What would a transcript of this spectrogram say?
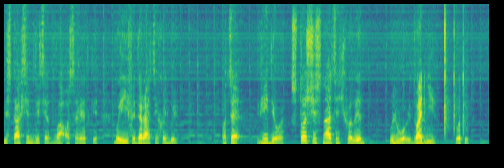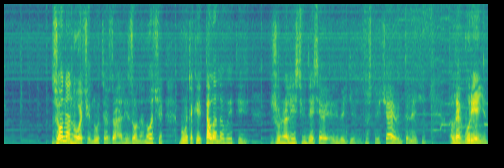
містах 72 осередки моєї федерації ходьби. Оце відео 116 хвилин у Львові, два дні. Отут. Зона ночі, ну це взагалі зона ночі. Був такий талановитий журналіст, він десь я іноді зустрічаю в інтернеті, Олег Бурєнін.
